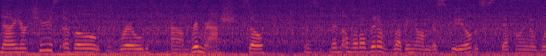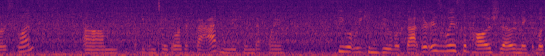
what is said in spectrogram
Now you're curious about road um, rim rash, so there's been a little bit of rubbing on this wheel. This is definitely the worst one. Um, you can take a look at that and we can definitely see what we can do about that. There is ways to polish it out and make it look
